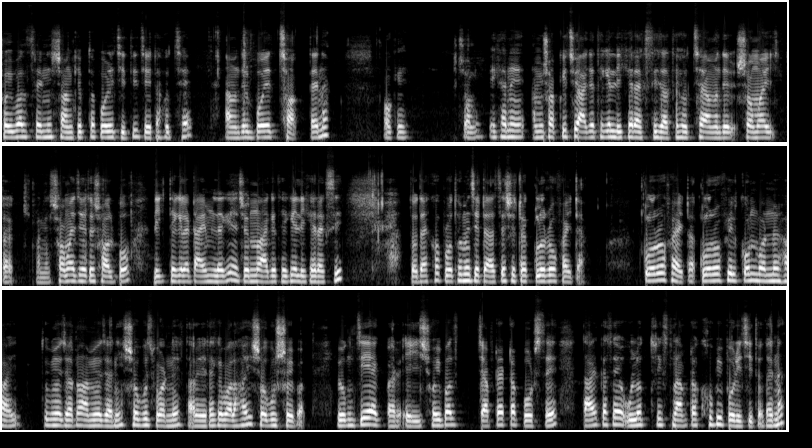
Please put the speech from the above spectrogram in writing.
শৈবাল শ্রেণির সংক্ষিপ্ত পরিচিতি, যেটা হচ্ছে আমাদের বইয়ের ছক, তাই না? ওকে চলো, এখানে আমি সব কিছু আগে থেকে লিখে রাখছি যাতে হচ্ছে আমাদের সময়টা মানে সময় যেহেতু স্বল্প, লিখতে গেলে টাইম লাগে, এজন্য আগে থেকে লিখে রাখছি। তো দেখো, প্রথমে যেটা আছে সেটা ক্লোরোফাইটা ক্লোরোফাইটা, ক্লোরোফিল কোন বর্ণের হয়? তুমিও জানো, আমিও জানি, সবুজ বর্ণের, তাহলে এটাকে বলা হয় সবুজ শৈবাল। এবং যে একবার এই শৈবাল চ্যাপ্টারটা পড়ছে, তার কাছে উলোথ্রিক্স নামটা খুবই পরিচিত, তাই না?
